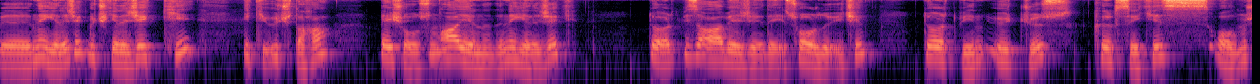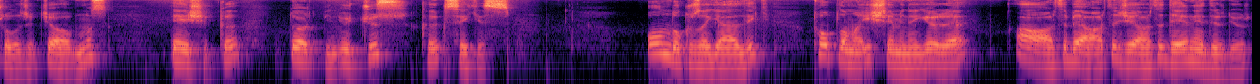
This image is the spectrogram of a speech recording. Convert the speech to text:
e, ne gelecek? 3 gelecek ki 2 3 daha 5 olsun. A yerine de ne gelecek? 4 bize ABCD'yi sorduğu için 4348 olmuş olacak. Cevabımız D şıkkı 4348. 19'a geldik. Toplama işlemine göre A artı B artı C artı D nedir diyor.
